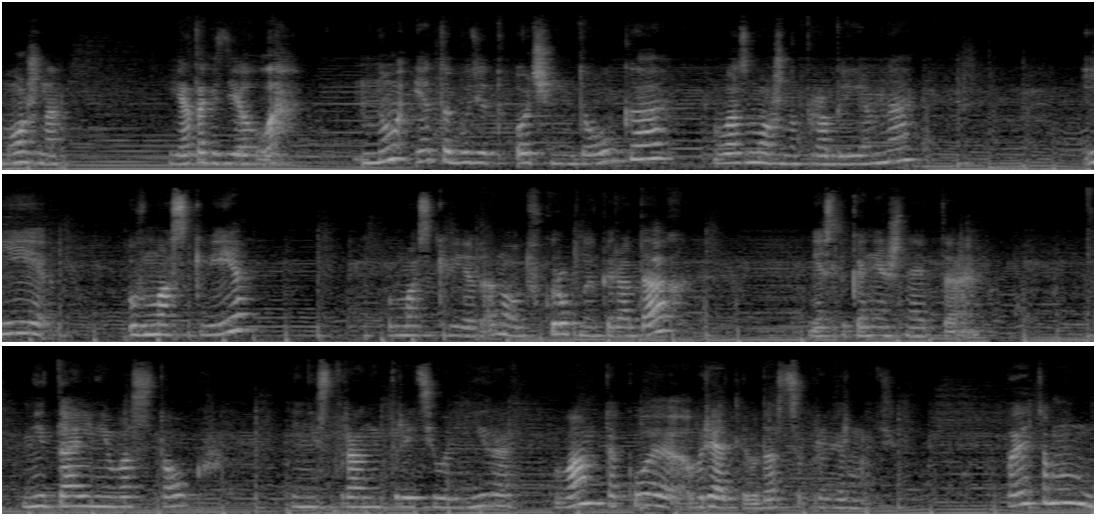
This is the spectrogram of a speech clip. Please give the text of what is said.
Можно. Я так сделала. Но это будет очень долго, возможно, проблемно. И в Москве в Москве, да, ну вот в крупных городах, если, конечно, это не Дальний Восток и не страны третьего мира, вам такое вряд ли удастся провернуть. Поэтому,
